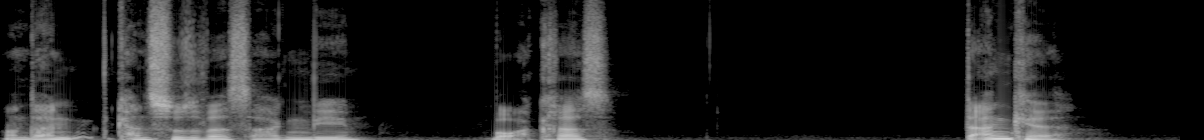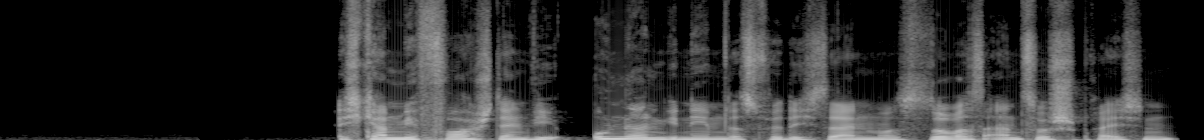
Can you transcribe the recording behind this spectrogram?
Und dann kannst du sowas sagen wie, boah, krass. Danke. Ich kann mir vorstellen, wie unangenehm das für dich sein muss, sowas anzusprechen.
